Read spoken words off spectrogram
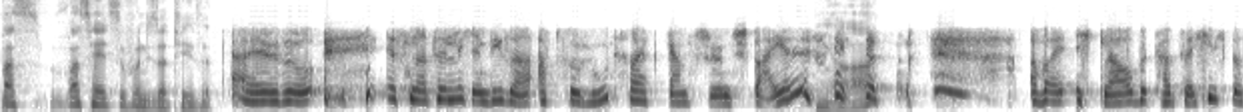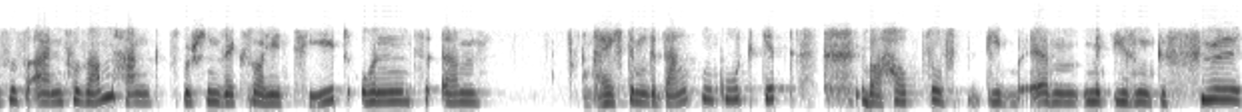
Was, was hältst du von dieser These? Also ist natürlich in dieser Absolutheit ganz schön steil. Ja. Aber ich glaube tatsächlich, dass es einen Zusammenhang zwischen Sexualität und ähm, rechtem Gedankengut gibt, überhaupt so die ähm, mit diesem Gefühl,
